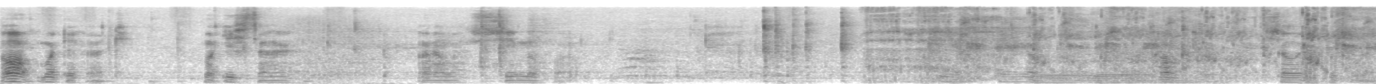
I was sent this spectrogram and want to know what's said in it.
어, 뭐지? 아, 이렇게. I want to try something. Oh, what the heck? What is that? I don't know, shimmer for. Oh, so interesting.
